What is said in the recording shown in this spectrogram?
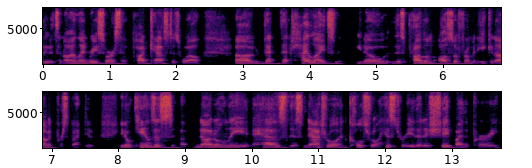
believe it's an online resource, a podcast as well, uh, that that highlights you know this problem also from an economic perspective. You know, Kansas uh, not only has this natural and cultural history that is shaped by the prairie,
